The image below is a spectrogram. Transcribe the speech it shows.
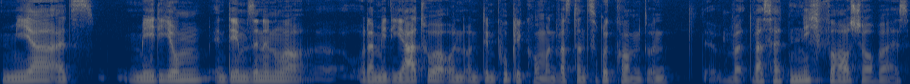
mir als Medium in dem Sinne nur oder Mediator und, und dem Publikum und was dann zurückkommt und was halt nicht vorausschaubar ist.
